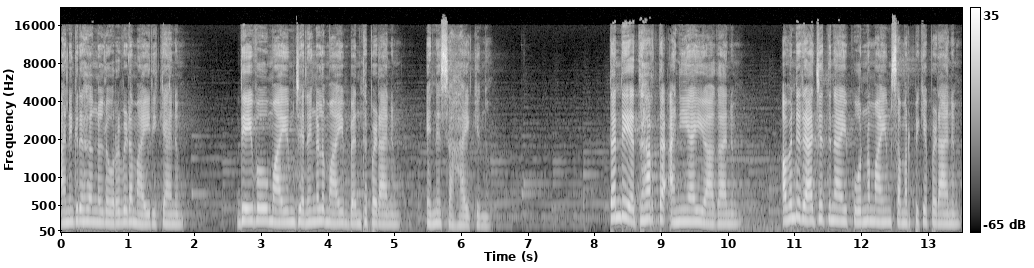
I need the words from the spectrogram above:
അനുഗ്രഹങ്ങളുടെ ഉറവിടമായിരിക്കാനും ദൈവവുമായും ജനങ്ങളുമായും ബന്ധപ്പെടാനും എന്നെ സഹായിക്കുന്നു. തന്റെ യഥാർത്ഥ അനുയായിയാകാനും അവന്റെ രാജ്യത്തിനായി പൂർണമായും സമർപ്പിക്കപ്പെടാനും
